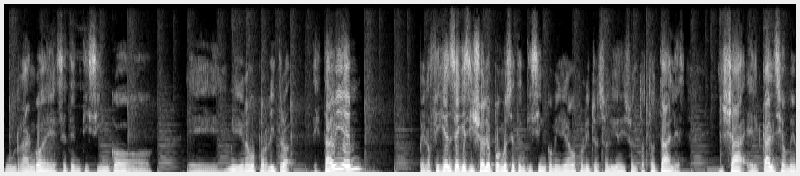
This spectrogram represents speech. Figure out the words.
un rango de 75 eh, miligramos por litro está bien, pero fíjense que si yo le pongo 75 miligramos por litro de sólidos disueltos totales y ya el calcio me,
